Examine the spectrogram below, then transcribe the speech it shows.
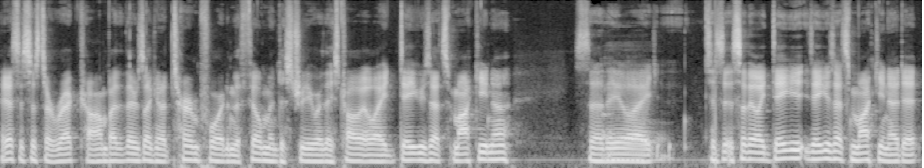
I guess it's just a retcon, but there's like a term for it in the film industry where they call it like Deus Ex Machina. So they Oh. like, just, so they like De- Deus Ex Machina it,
